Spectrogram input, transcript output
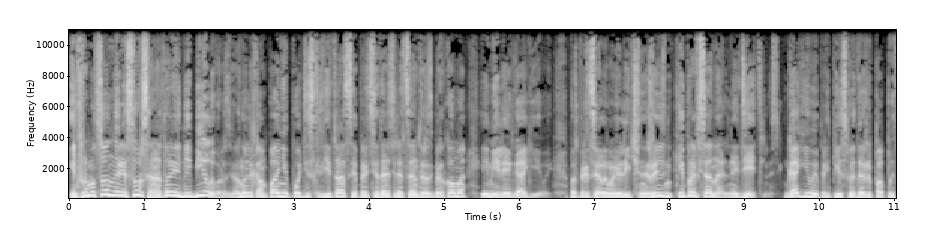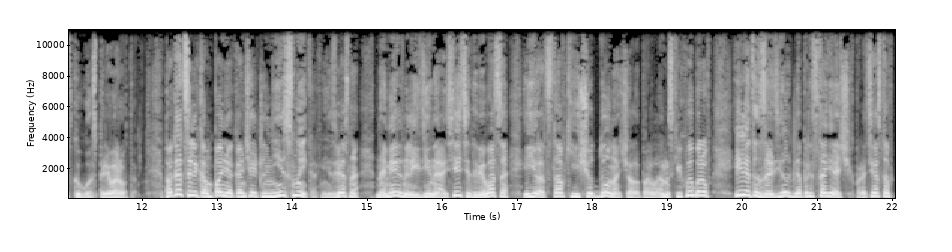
Информационные ресурсы Анатолия Бибилова развернули кампанию по дискредитации председателя Центра избиркома Эмилии Гагиевой под прицелом ее личной жизни и профессиональная деятельность. Гагиевой приписывают даже попытку госпереворота. Пока цели кампании окончательно не ясны, как неизвестно, намерена ли Единая Осетия добиваться ее отставки еще до начала парламентских выборов, или это задел для предстоящих протестов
